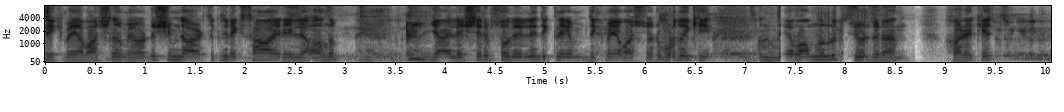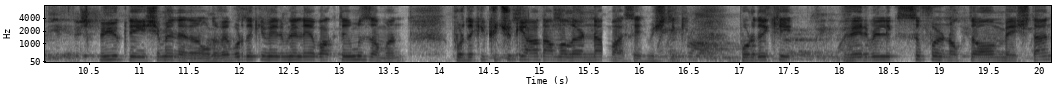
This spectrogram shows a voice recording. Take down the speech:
dikmeye başlamıyordu. Şimdi artık direkt sağ eliyle alıp yerleştirip sol eliyle dikle, dikmeye başlıyordu. Buradaki devamlılık sürdüren hareket büyük değişime neden oldu ve buradaki verimliliğe baktığımız zaman buradaki küçük yağ damlalarından bahsetmiştik. Buradaki verimlilik 0.15'ten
